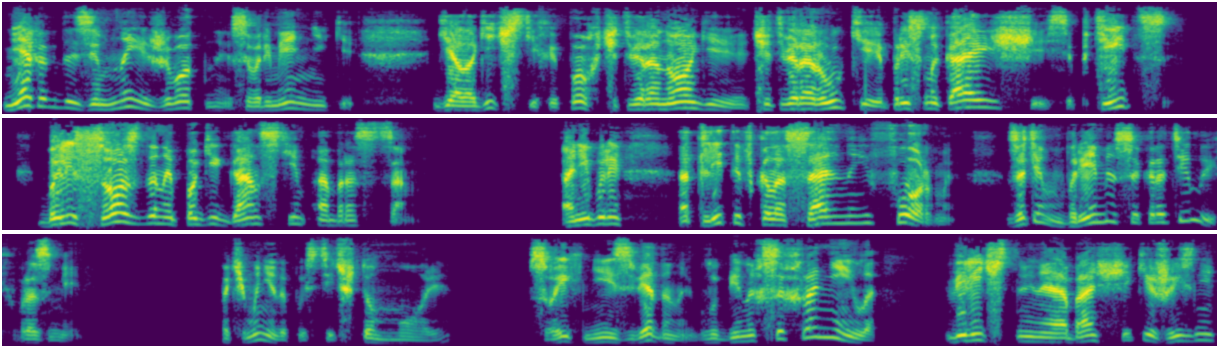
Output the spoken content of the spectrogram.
Некогда земные животные, современники геологических эпох, четвероногие, четверорукие, присмыкающиеся, птицы, были созданы по гигантским образцам. Они были отлиты в колоссальные формы, затем время сократило их в размере. Почему не допустить, что море в своих неизведанных глубинах сохранило – величественные образчики жизни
